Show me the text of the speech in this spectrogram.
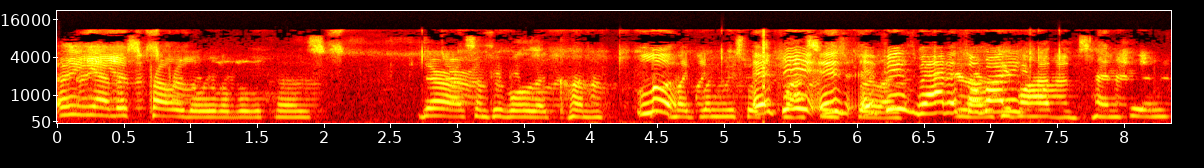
I mean, yeah, that's probably believable because there are some people that come, Look, like when we switch if he is for, if like, he's mad at you know, somebody, people have detention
